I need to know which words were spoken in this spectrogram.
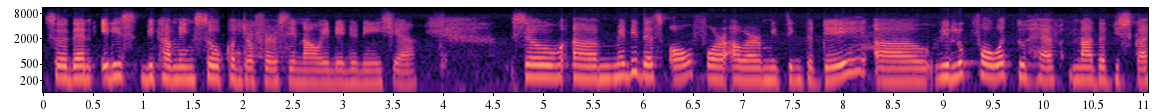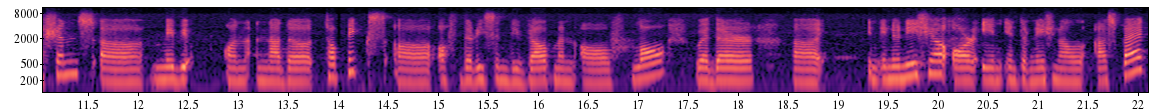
so then it is becoming so controversy now in Indonesia. So um, maybe that's all for our meeting today. Uh, we look forward to have another discussions, uh, maybe on another topics uh, of the recent development of law, whether uh, in Indonesia or in international aspect.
